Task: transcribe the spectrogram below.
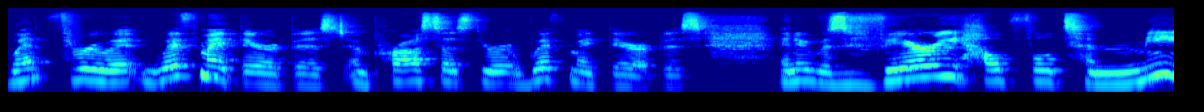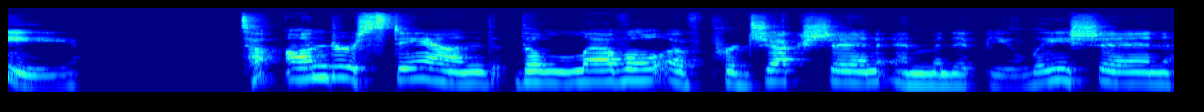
went through it with my therapist and processed through it with my therapist. And it was very helpful to me to understand the level of projection and manipulation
